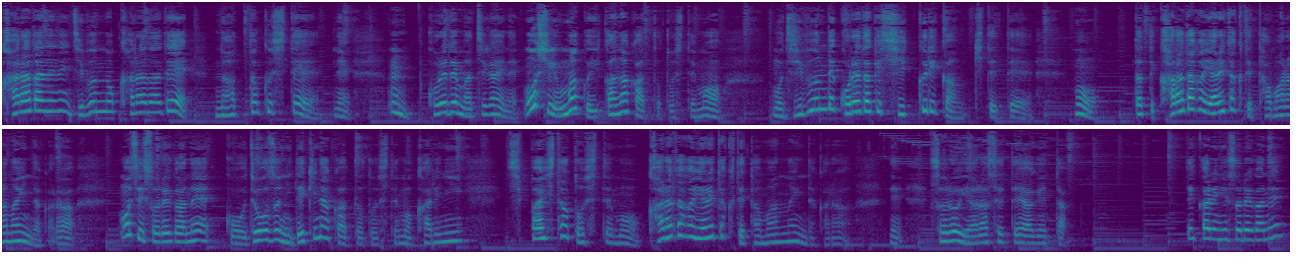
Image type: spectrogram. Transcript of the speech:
体でね自分の体で納得してねうんこれで間違いないもしうまくいかなかったとしてももう自分でこれだけしっくり感きててもうだって体がやりたくてたまらないんだからもしそれがねこう上手にできなかったとしても仮に失敗したとしても体がやりたくてたまんないんだから、ね、それをやらせてあげた。で仮にそれがね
